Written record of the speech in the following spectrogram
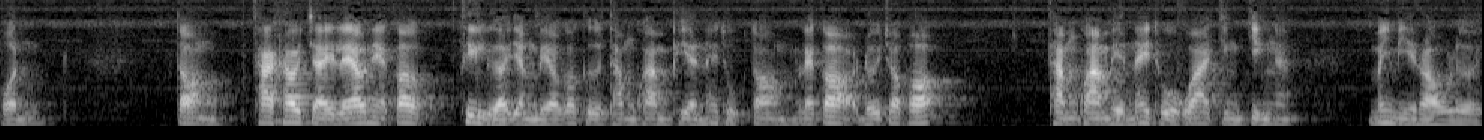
พ้น ต้องถ้าเข้าใจแล้วเนี่ยก็ที่เหลืออย่างเดียวก็คือทำความเพียรให้ถูกต้อง และก็โดยเฉพาะ ทำความเห็นให้ถูกว่าจริงๆอะไม่มีเราเลย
